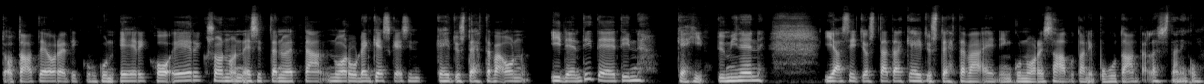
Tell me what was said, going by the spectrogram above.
tota, teoreetikko kuin Erik H. Eriksson on esittänyt, että nuoruuden keskeisin kehitystehtävä on identiteetin kehittyminen. Ja sitten jos tätä kehitystehtävää ei niin kuin nuori saavuta, niin puhutaan tällaisesta niin kuin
